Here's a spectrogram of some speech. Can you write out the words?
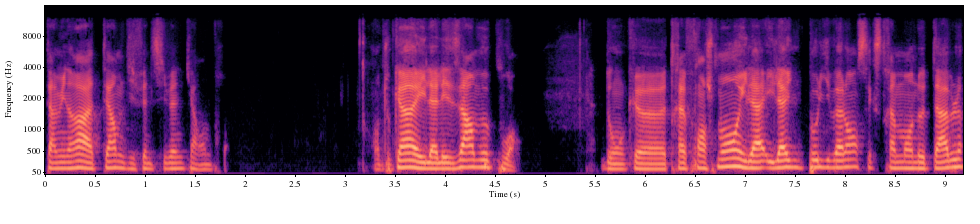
terminera à terme defensive end 43. En tout cas, il a les armes pour. Donc, très franchement, il a, il a une polyvalence extrêmement notable.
